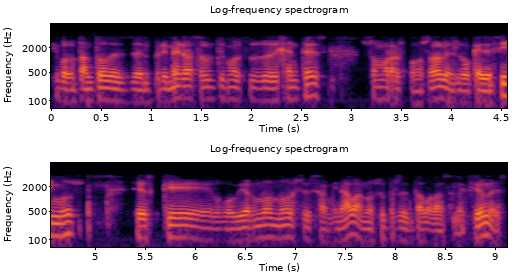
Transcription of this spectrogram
y por lo tanto desde el primero hasta el último de sus dirigentes somos responsables. Lo que decimos es que el gobierno no se examinaba, no se presentaba a las elecciones.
